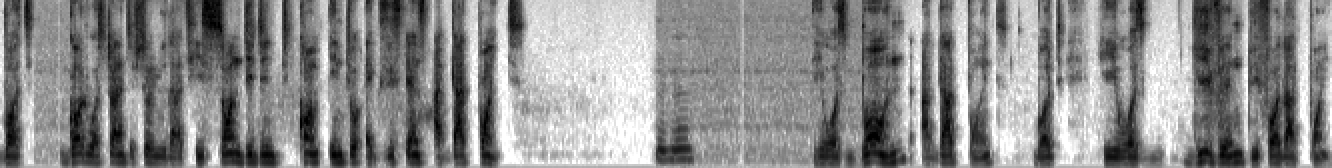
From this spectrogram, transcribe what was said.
But God was trying to show you that his son didn't come into existence at that point. Mhm. He was born at that point, but he was given before that point.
